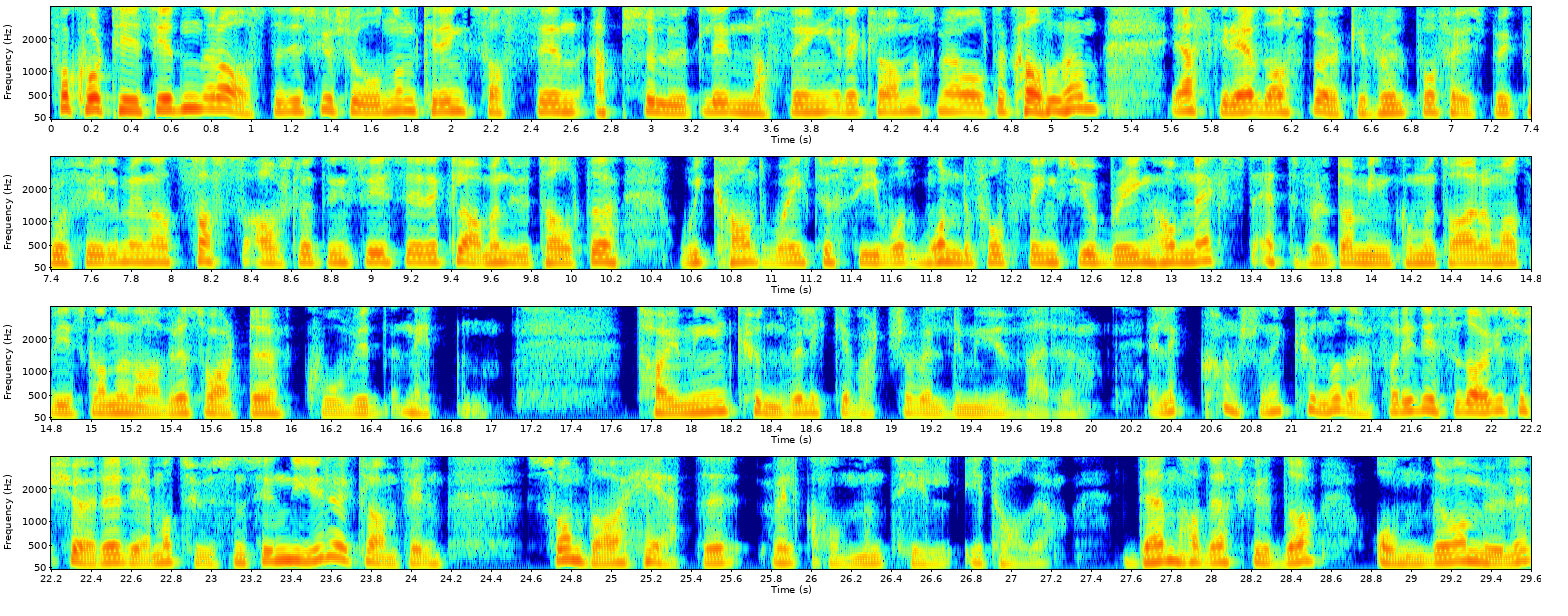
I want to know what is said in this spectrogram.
For kort tid siden raste diskusjonen omkring SAS sin Absolutely Nothing-reklame, som jeg valgte å kalle den. Jeg skrev da spøkefullt på Facebook-profilen min at SAS avslutningsvis i reklamen uttalte We can't wait to see what wonderful things you bring home next, etterfulgt av min kommentar om at vi skandinavere svarte covid-19. Timingen kunne vel ikke vært så veldig mye verre. Eller kanskje den kunne det, for i disse dager så kjører Rema 1000 sin nye reklamefilm, som da heter Velkommen til Italia. Den hadde jeg skrudd av, om det var mulig,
